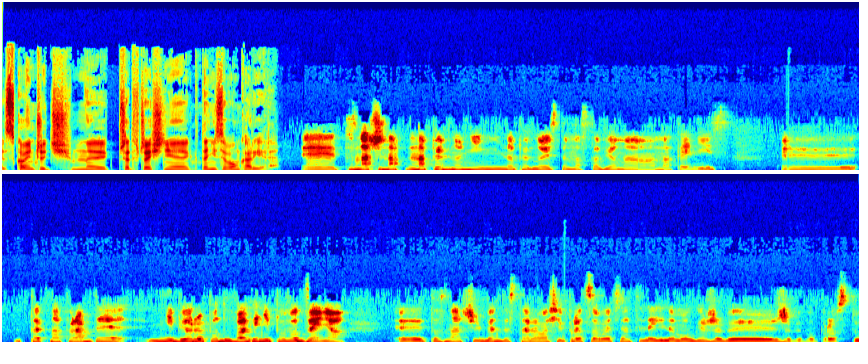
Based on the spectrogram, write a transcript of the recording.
y, skończyć y, przedwcześnie tenisową karierę? E, To znaczy na, na, pewno nie, na pewno jestem nastawiona na tenis. E, Tak naprawdę nie biorę pod uwagę niepowodzenia. E, To znaczy będę starała się pracować na tyle, ile mogę, żeby, żeby po prostu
